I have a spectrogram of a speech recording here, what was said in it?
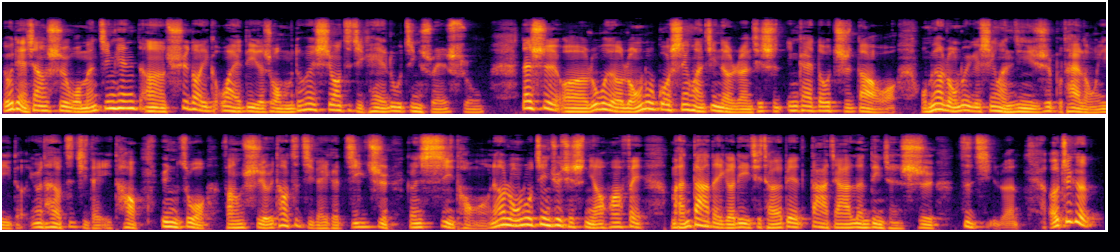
有点像是我们今天呃去到一个外地的时候，我们都会希望自己可以入境随俗。但是呃，如果有融入过新环境的人，其实应该都知道哦，我们要融入一个新环境其实是不太容易的，因为它有自己的一套运作方式，有一套自己的一个机制跟系统哦。你要融入进去，其实你要花费蛮大的一个力气，才会被大家认定成是自己人，而这个。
